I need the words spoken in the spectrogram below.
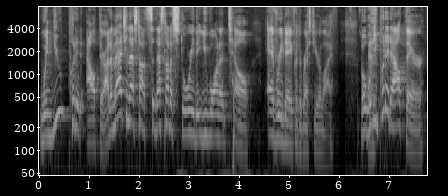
when you put it out there, I'd imagine that's not that's not a story that you want to tell every day for the rest of your life. But when you put it out there,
